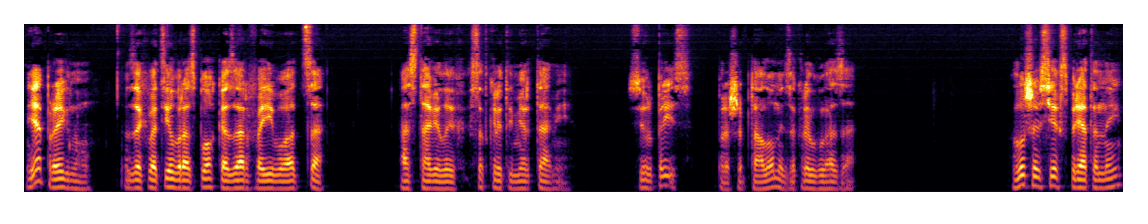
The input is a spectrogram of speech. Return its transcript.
Я прыгнул, захватил врасплох Казарфа и его отца, оставил их с открытыми ртами. «Сюрприз!» — прошептал он и закрыл глаза. «Лучше всех спрятанный?»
